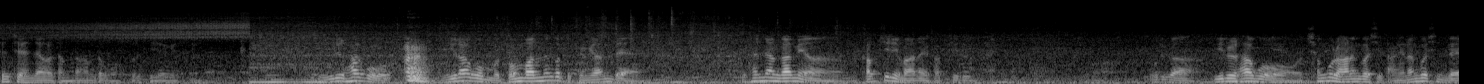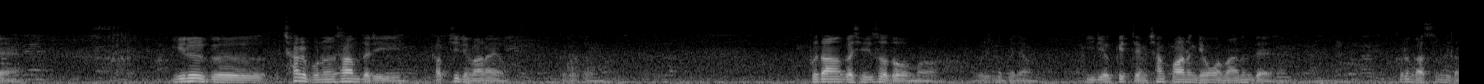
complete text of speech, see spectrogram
전체 현장을 담당한다고 그렇게 이야기했습니다. 일하고 일하고 뭐 돈 받는 것도 중요한데 그 현장 가면 갑질이 많아요. 갑질이 어, 우리가 일을 하고 청구를 하는 것이 당연한 것인데 일을 그 차를 보는 사람들이 갑질이 많아요. 그래서 부당한 것이 있어도 뭐 우리는 그냥 일이 없기 때문에 참고 하는 경우가 많은데 그런 것 같습니다.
